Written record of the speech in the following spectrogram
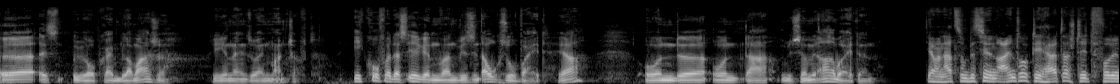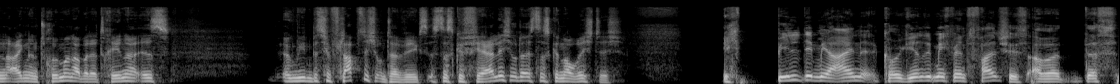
äh, ist überhaupt kein Blamage gegen eine, so eine Mannschaft. Ich hoffe, dass irgendwann, wir sind auch so weit, ja. Und, äh, und da müssen wir arbeiten. Ja, man hat so ein bisschen den Eindruck, die Hertha steht vor den eigenen Trümmern, aber der Trainer ist irgendwie ein bisschen flapsig unterwegs. Ist das gefährlich oder ist das genau richtig? Ich bilde mir ein, korrigieren Sie mich, wenn es falsch ist, aber das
